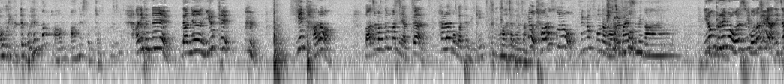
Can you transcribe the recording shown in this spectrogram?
아 우리 그때 뭐 했나? 안, 안 했었죠 아니 근데 나는 이렇게 얜 달아. 마지막 끝맛은 약간 한라봉 같은 느낌? 맞아 맞아 어, 달았어요. 생각보다 먹을만했습니다 이런 그림을 원하시, 원하신 게 아니죠?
